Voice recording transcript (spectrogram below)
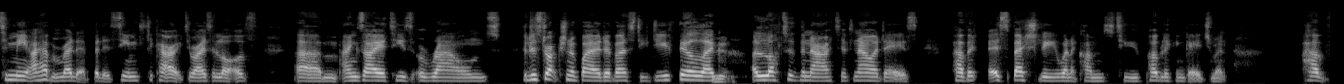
to me, I haven't read it, but it seems to characterize a lot of um, anxieties around the destruction of biodiversity. Do you feel like yeah. a lot of the narratives nowadays have, especially when it comes to public engagement, have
